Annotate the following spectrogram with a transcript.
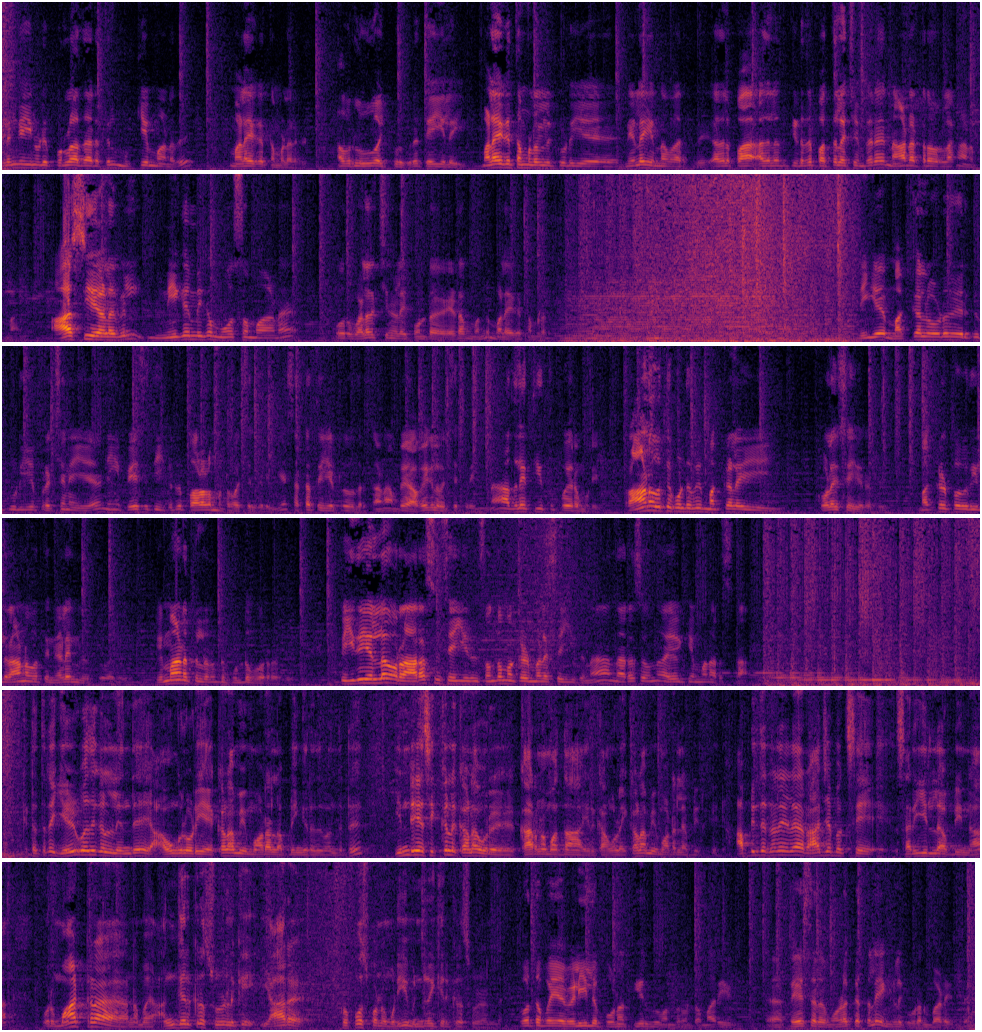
இலங்கையினுடைய பொருளாதாரத்தில் முக்கியமானது மலையக தமிழர்கள். அவர்கள் உருவாக்கி கொடுக்குற தேயிலை. மலையக தமிழர்களுடைய நிலை என்னவா இருக்குது? அதில் பா அதில் கிட்டத்தட்ட பத்து லட்சம் பேரை நாடற்றவர்களாக அனுப்புனாங்க. ஆசிய அளவில் மிக மிக மோசமான ஒரு வளர்ச்சி நிலை கொண்ட இடம் வந்து மலையக தமிழர்கள். நீங்கள் மக்களோடு இருக்கக்கூடிய பிரச்சனையை நீங்கள் பேசி தீர்க்கிறது பாராளுமன்றம் வச்சிருக்கிறீங்க. சட்டத்தை இயற்றுவதற்கான அவை அவைகளை வச்சிருக்கிறீங்கன்னா அதிலே தீர்த்து போயிட முடியும். ராணுவத்தை கொண்டு போய் மக்களை கொலை செய்கிறது மக்கள் பகுதியில் ராணுவத்தை நிலைநிறுத்துவது விமானத்திலிருந்து கொண்டு போடுறது. இப்போ இதையெல்லாம் ஒரு அரசு செய்யுது சொந்த மக்கள் மேலே செய்யுதுன்னா அந்த அரசு வந்து அயோக்கியமான அரசு தான் கிட்டத்தட்ட எழுபதுகள்லேருந்தே அவங்களுடைய எக்கனாமி மாடல் அப்படிங்கிறது வந்துட்டு இன்றைய சிக்கலுக்கான ஒரு காரணமாக தான் இருக்குது அவங்களோட எக்கனாமி மாடல் அப்படி இருக்குது அப்படின்ற நிலையில் ராஜபக்சே சரியில்லை அப்படின்னா ஒரு மாற்ற நம்ம அங்கே இருக்கிற சூழலுக்கு யாரை ப்ரொப்போஸ் பண்ண முடியும் இன்றைக்கு இருக்கிற சூழலில். கோத்தபையா வெளியில் போனால் தீர்வு வந்துடும்ன்ற மாதிரி பேசுகிற முழக்கத்தில் எங்களுக்கு உடன்பாடு இல்லை.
